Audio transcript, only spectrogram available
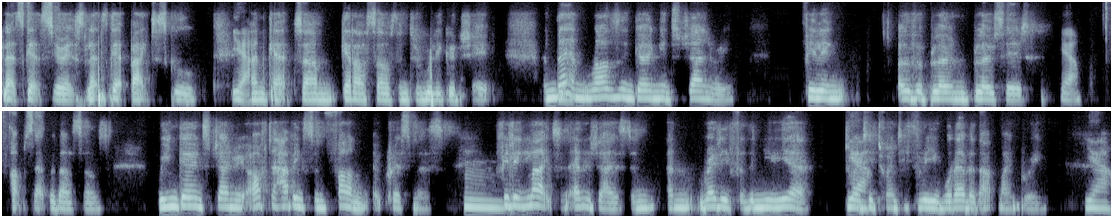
Let's get serious. Let's get back to school. Yeah. And get um, get ourselves into really good shape. And then yeah. rather than going into January feeling overblown, bloated, yeah, upset with ourselves, we can go into January after having some fun at Christmas, mm. feeling light and energized and, and ready for the new year, 2023, yeah. whatever that might bring. Yeah.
